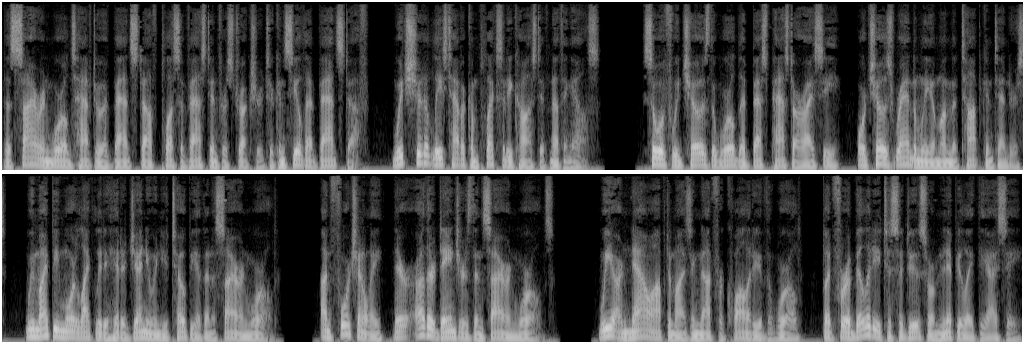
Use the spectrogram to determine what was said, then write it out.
the siren worlds have to have bad stuff plus a vast infrastructure to conceal that bad stuff, which should at least have a complexity cost if nothing else. So if we chose the world that best passed our IC, or chose randomly among the top contenders, we might be more likely to hit a genuine utopia than a siren world. Unfortunately, there are other dangers than siren worlds. We are now optimizing not for quality of the world, but for ability to seduce or manipulate the IC.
